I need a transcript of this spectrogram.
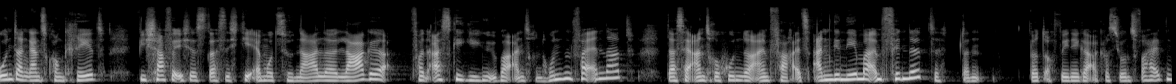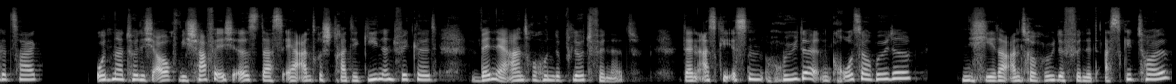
Und dann ganz konkret, wie schaffe ich es, dass sich die emotionale Lage von ASCII gegenüber anderen Hunden verändert, dass er andere Hunde einfach als angenehmer empfindet, dann wird auch weniger Aggressionsverhalten gezeigt. Und natürlich auch, wie schaffe ich es, dass er andere Strategien entwickelt, wenn er andere Hunde blöd findet. Denn ASCII ist ein Rüde, ein großer Rüde, nicht jeder andere Rüde findet ASCII toll.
